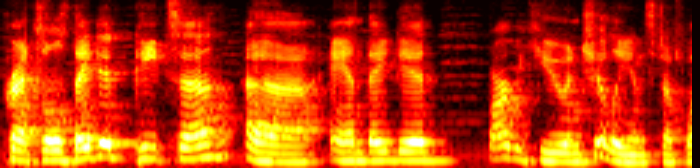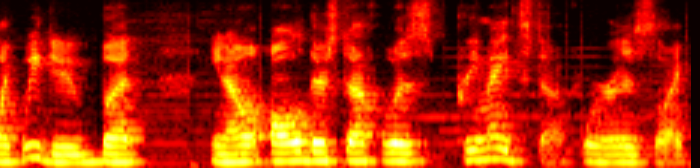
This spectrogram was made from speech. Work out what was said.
pretzels. They did pizza uh, and they did barbecue and chili and stuff like we do. But you know, all of their stuff was pre-made stuff. Whereas like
